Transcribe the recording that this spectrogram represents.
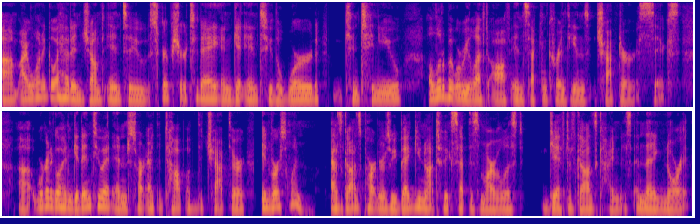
Um, I want to go ahead and jump into scripture today and get into the word, continue a little bit where we left off in Second Corinthians chapter 6. Uh, we're going to go ahead and get into it and start at the top of the chapter in verse 1. As God's partners, we beg you not to accept this marvelous gift of God's kindness and then ignore it.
